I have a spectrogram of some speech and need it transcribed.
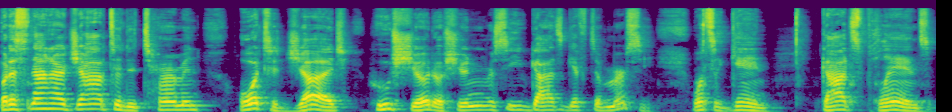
But it's not our job to determine or to judge who should or shouldn't receive God's gift of mercy. Once again, God's plans,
